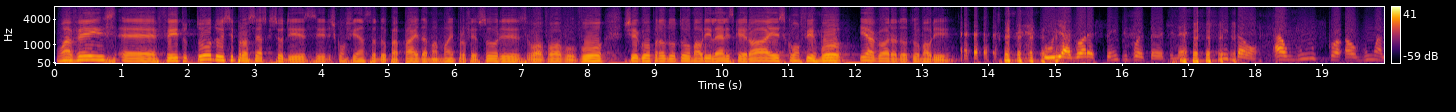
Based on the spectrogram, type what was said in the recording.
Uma vez é, feito todo esse processo que o senhor disse, desconfiança do papai, da mamãe, professores, vovó, vovô, chegou para o doutor Mauri Leles Queiroz, confirmou. E agora, doutor Mauri? o e agora é sempre importante, né? Então, alguns, algumas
